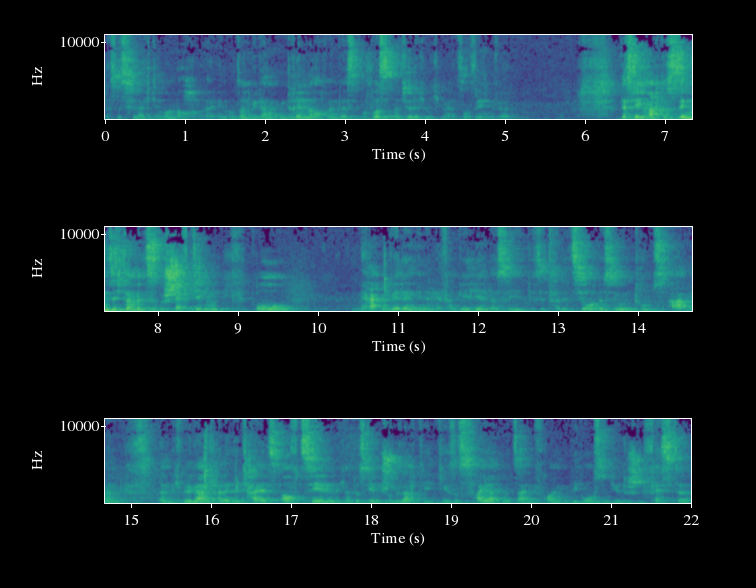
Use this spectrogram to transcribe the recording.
Das ist vielleicht immer noch äh, in unseren Gedanken drin, auch wenn wir es bewusst natürlich nicht mehr so sehen würden. Deswegen macht es Sinn, sich damit zu beschäftigen, wo merken wir denn in den Evangelien, dass sie diese Tradition des Judentums atmen? Ähm, ich will gar nicht alle Details aufzählen. Ich habe das eben schon gesagt. Jesus feiert mit seinen Freunden die großen jüdischen Feste.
